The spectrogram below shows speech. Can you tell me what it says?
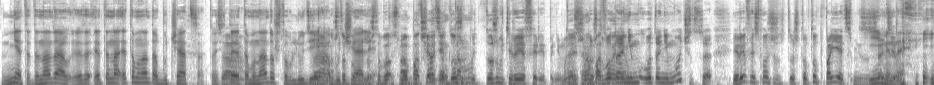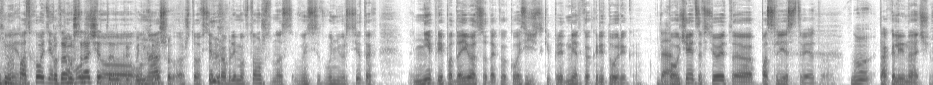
Нет, это надо, это, это, этому надо обучаться. То есть да. это, этому надо, чтобы людей да, обучали. Но чтобы, но чтобы обучаться, должен, тому... быть, должен быть рефери, понимаешь? Потому что подходим... вот, они, вот они мочатся, и рефери смотрит, что, чтобы тот по яйцам не засадил. Именно, именно. Мы подходим Потому к тому, что, что, ну, как бы, у нас, что все проблемы в том, что у нас в, в университетах не преподается такой классический предмет, как риторика. Да. И получается, все это последствия этого. Но... Так или иначе.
